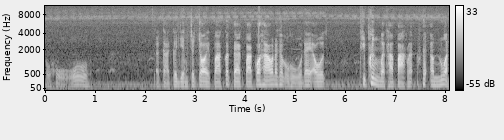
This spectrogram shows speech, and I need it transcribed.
โอ้โห อากาศก็เย็นจะจ้อยๆปากก็แตกปากก็ห้าวนะครับ โอ้โห ได้เอาที่พึ่งมาทาปากแล้ว เอานวด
